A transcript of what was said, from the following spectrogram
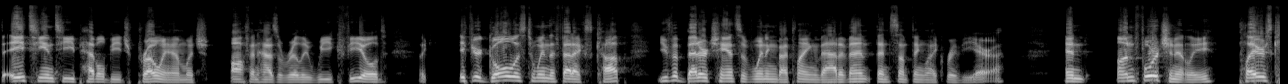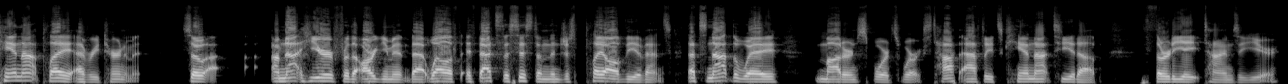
the AT&T Pebble Beach Pro Am, which often has a really weak field, like if your goal was to win the FedEx Cup, you have a better chance of winning by playing that event than something like Riviera. And unfortunately, players cannot play every tournament. So I'm not here for the argument that, well, if, if that's the system, then just play all of the events. That's not the way modern sports works. Top athletes cannot tee it up 38 times a year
